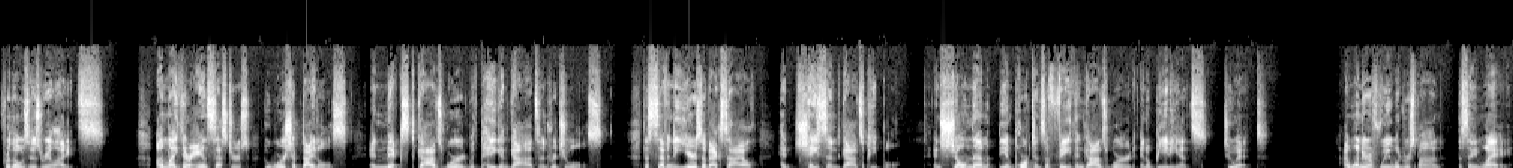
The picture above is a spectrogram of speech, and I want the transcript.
for those Israelites. Unlike their ancestors who worshiped idols and mixed God's word with pagan gods and rituals, the 70 years of exile had chastened God's people and shown them the importance of faith in God's word and obedience to it. I wonder if we would respond the same way.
